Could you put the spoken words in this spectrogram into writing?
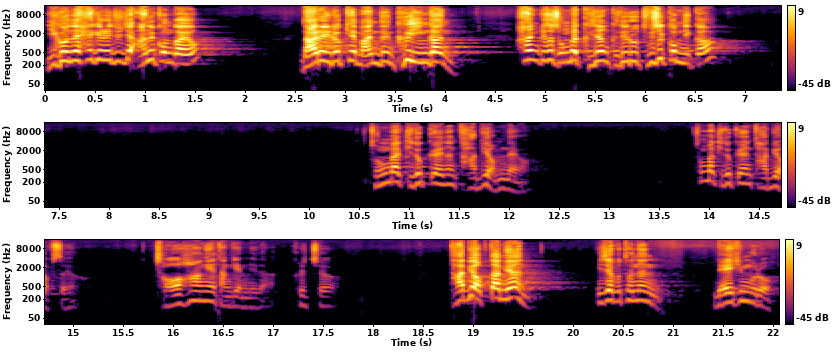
이거는 해결해 주지 않을 건가요? 나를 이렇게 만든 그 인간, 하나님께서 정말 그냥 그대로 두실 겁니까? 정말 기독교에는 답이 없네요. 정말 기독교에는 답이 없어요. 저항의 단계입니다. 그렇죠. 답이 없다면 이제부터는 내 힘으로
